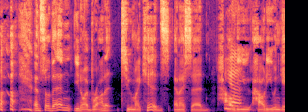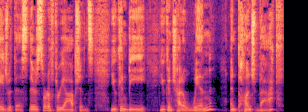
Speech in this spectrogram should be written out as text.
and so then, you know, I brought it to my kids and I said, how Yeah. do you how do you engage with this? There's sort of three options. You can be you can try to win and punch back.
